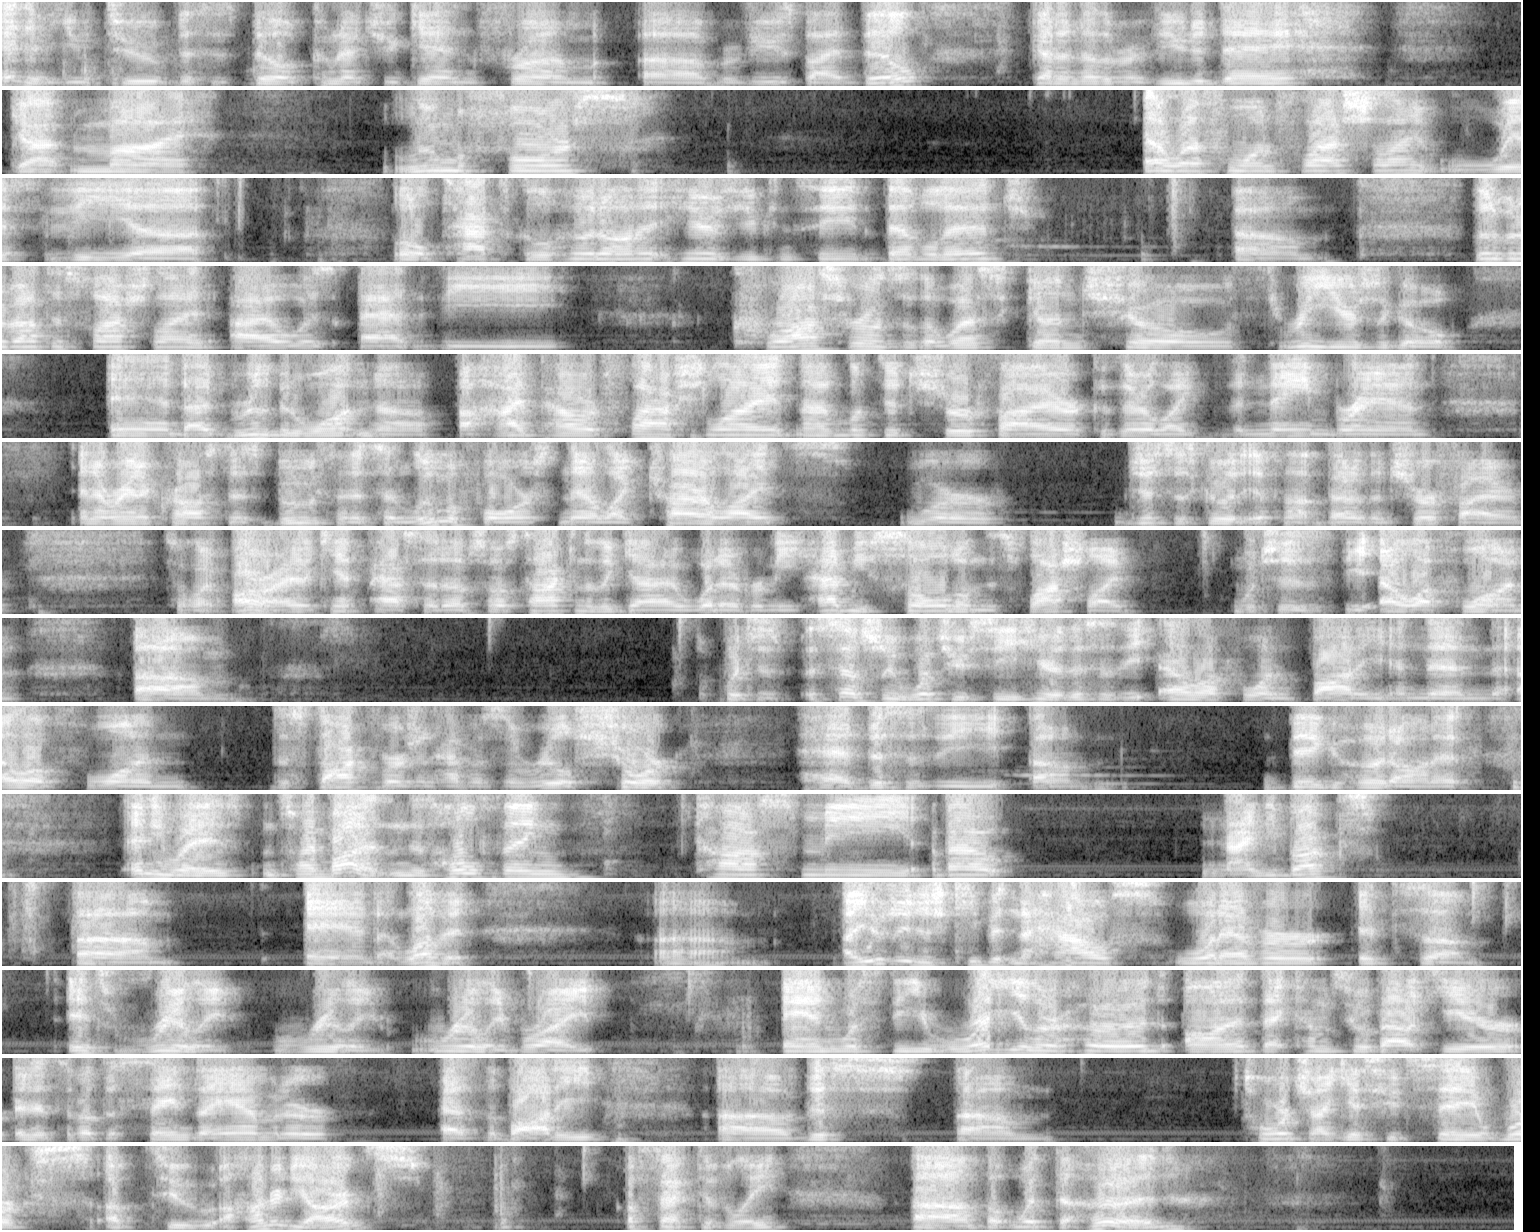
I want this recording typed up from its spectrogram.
Hey there YouTube, this is Bill coming at you again from uh, Reviews by Bill. Got another review today. Got my LumaForce LF1 flashlight with the uh, little tactical hood on it here as you can see, the beveled edge. A um, little bit about this flashlight. I was at the Crossroads of the West gun show three years ago and I'd really been wanting a, a high powered flashlight and I'd looked at Surefire because they're like the name brand and I ran across this booth and it said LumaForce and their like trial lights were just as good if not better than Surefire. So I'm like alright I can't pass it up. So I was talking to the guy whatever and he had me sold on this flashlight which is the LF1 um, which is essentially what you see here. This is the LF1 body, and then the LF1, the stock version, has a real short head. This is the um, big hood on it. Anyways, and so I bought it, and this whole thing cost me about 90 bucks, um, and I love it. Um, I usually just keep it in the house, whatever. It's um, it's really, really, really bright and with the regular hood on it that comes to about here and it's about the same diameter as the body uh, this um, torch I guess you'd say works up to 100 yards effectively. Um, but with the hood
